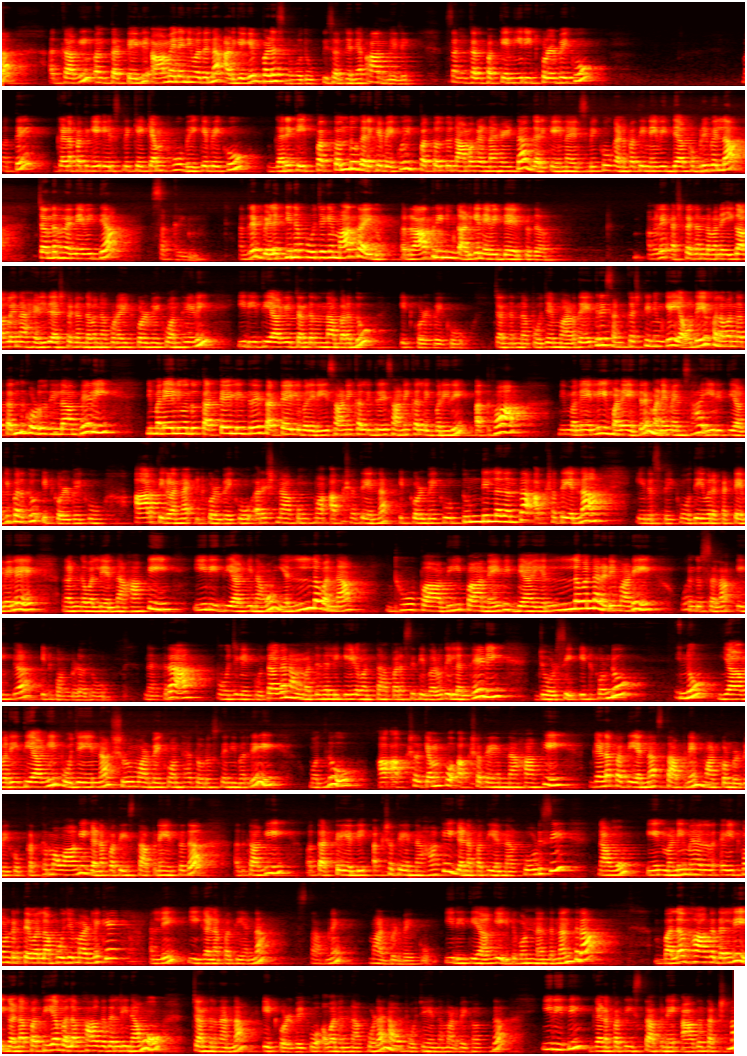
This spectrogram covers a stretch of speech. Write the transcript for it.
ಅದಕ್ಕಾಗಿ ಒಂದು ತಟ್ಟೆಯಲ್ಲಿ ಆಮೇಲೆ ನೀವು ಅದನ್ನು ಅಡುಗೆಗೆ ಬಳಸಬಹುದು ವಿಸರ್ಜನೆ ಆದಮೇಲೆ. ಸಂಕಲ್ಪಕ್ಕೆ ನೀರು ಇಟ್ಕೊಳ್ಬೇಕು. ಮತ್ತು ಗಣಪತಿಗೆ ಏರಿಸಲಿಕ್ಕೆ ಕೆಂಪು ಬೇಕೇ ಬೇಕು. ಗರಿಕೆ ಇಪ್ಪತ್ತೊಂದು ಗರಿಕೆ ಬೇಕು. ಇಪ್ಪತ್ತೊಂದು ನಾಮಗಳನ್ನ ಹೇಳ್ತಾ ಗರಿಕೆಯನ್ನು ಇರಿಸಬೇಕು ಗಣಪತಿ ನೈವೇದ್ಯ, ಕೊಬ್ಬರಿ ಬೆಲ್ಲ, ಚಂದ್ರನ ನೈವೇದ್ಯ ಸಕ್ರೆ ಅಂದರೆ ಬೆಳಗ್ಗಿನ ಪೂಜೆಗೆ ಮಾತ್ರ ಇದು. ರಾತ್ರಿ ನಿಮ್ಗೆ ಅಡುಗೆ ನೈವೇದ್ಯ ಇರ್ತದೆ. ಆಮೇಲೆ ಅಷ್ಟಗಂಧವನ್ನು ಈಗಾಗಲೇ ನಾ ಹೇಳಿದೆ, ಅಷ್ಟಗಂಧವನ್ನು ಕೂಡ ಇಟ್ಕೊಳ್ಬೇಕು ಅಂತ ಹೇಳಿ ಈ ರೀತಿಯಾಗಿ ಚಂದ್ರನ ಬರೆದು ಇಟ್ಕೊಳ್ಬೇಕು. ಚಂದ್ರನ ಪೂಜೆ ಮಾಡದೇ ಇದ್ದರೆ ಸಂಕಷ್ಟಿ ನಿಮಗೆ ಯಾವುದೇ ಫಲವನ್ನು ತಂದು ಕೊಡುವುದಿಲ್ಲ ಅಂತ ಹೇಳಿ ನಿಮ್ಮ ಮನೆಯಲ್ಲಿ ಒಂದು ತಟ್ಟೆಯಲ್ಲಿದ್ದರೆ ತಟ್ಟೆಯಲ್ಲಿ ಬರೀರಿ ಸಾಣಿಕಲ್ಲಿದ್ದರೆ ಸಾಣಿಕಲ್ಲಿಗೆ ಬರೀರಿ, ಅಥವಾ ನಿಮ್ಮ ಮನೆಯಲ್ಲಿ ಮಣೆ ಇದ್ದರೆ ಮಣೆ ಮೇಲೆ ಸಹ ಈ ರೀತಿಯಾಗಿ ಬರೆದು ಇಟ್ಕೊಳ್ಬೇಕು. ಆರತಿಗಳನ್ನು ಇಟ್ಕೊಳ್ಬೇಕು ಅರಿಶಿನ ಕುಂಕುಮ ಅಕ್ಷತೆಯನ್ನು ಇಟ್ಕೊಳ್ಬೇಕು. ತುಂಡಿಲ್ಲದಂಥ ಅಕ್ಷತೆಯನ್ನು ಇರಿಸಬೇಕು ದೇವರ ಕಟ್ಟೆ ಮೇಲೆ ರಂಗವಲ್ಲಿಯನ್ನು ಹಾಕಿ ಈ ರೀತಿಯಾಗಿ ನಾವು ಎಲ್ಲವನ್ನು ಧೂಪ, ದೀಪ, ನೈವೇದ್ಯ ಎಲ್ಲವನ್ನು ರೆಡಿ ಮಾಡಿ ಒಂದು ಸಲ ಈಗ ಇಟ್ಕೊಂಡ್ಬಿಡೋದು. ನಂತರ ಪೂಜೆಗೆ ಕೂತಾಗ ನಾವು ಮಧ್ಯದಲ್ಲಿ ಕೇಳುವಂತಹ ಪರಿಸ್ಥಿತಿ ಬರೋದಿಲ್ಲ ಅಂತ ಹೇಳಿ ಜೋಡಿಸಿ ಇಟ್ಕೊಂಡು ಇನ್ನು ಯಾವ ರೀತಿಯಾಗಿ ಪೂಜೆಯನ್ನು ಶುರು ಮಾಡಬೇಕು ಅಂತ ತೋರಿಸ್ತೀನಿ ಬರ್ರಿ. ಮೊದಲು ಆ ಅಕ್ಷ ಕೆಂಪು ಅಕ್ಷತೆಯನ್ನು ಹಾಕಿ ಗಣಪತಿಯನ್ನು ಸ್ಥಾಪನೆ ಮಾಡ್ಕೊಂಡ್ಬಿಡ್ಬೇಕು. ಪ್ರಥಮವಾಗಿ ಗಣಪತಿ ಸ್ಥಾಪನೆ ಇರ್ತದ. ಅದಕ್ಕಾಗಿ ತಟ್ಟೆಯಲ್ಲಿ ಅಕ್ಷತೆಯನ್ನು ಹಾಕಿ ಗಣಪತಿಯನ್ನು ಕೂಡಿಸಿ ನಾವು ಏನು ಮಣಿ ಮೇಲೆ ಇಟ್ಕೊಂಡಿರ್ತೇವಲ್ಲ ಪೂಜೆ ಮಾಡಲಿಕ್ಕೆ, ಅಲ್ಲಿ ಈ ಗಣಪತಿಯನ್ನು ಸ್ಥಾಪನೆ ಮಾಡಿಬಿಡಬೇಕು. ಈ ರೀತಿಯಾಗಿ ಇಟ್ಕೊಂಡ ನಂತರ ಬಲಭಾಗದಲ್ಲಿ, ಗಣಪತಿಯ ಬಲಭಾಗದಲ್ಲಿ ನಾವು ಚಂದ್ರನನ್ನು ಇಟ್ಕೊಳ್ಬೇಕು. ಅವನನ್ನು ಕೂಡ ನಾವು ಪೂಜೆಯನ್ನು ಮಾಡಬೇಕಾಗ್ತದೆ. ಈ ರೀತಿ ಗಣಪತಿ ಸ್ಥಾಪನೆ ಆದ ತಕ್ಷಣ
